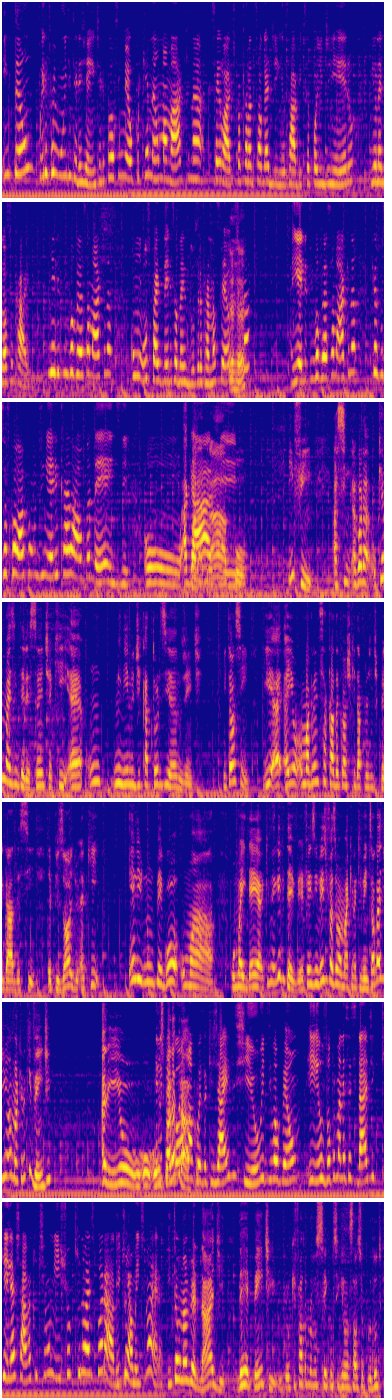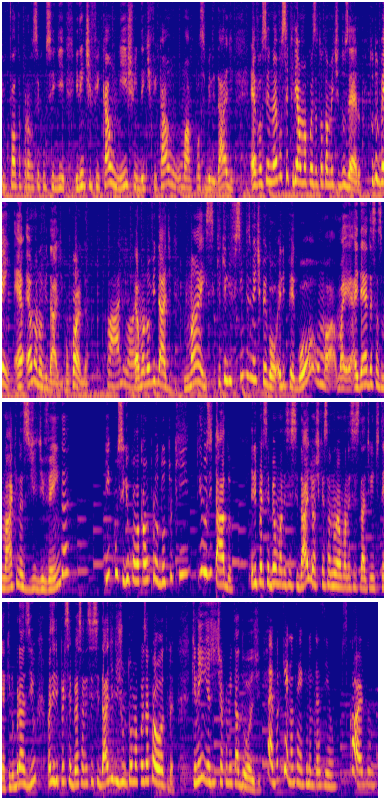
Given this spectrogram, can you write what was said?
Então, ele foi muito inteligente. Ele falou assim: Meu, por que não uma máquina, sei lá, tipo aquela de salgadinho, sabe? Que você põe o dinheiro e o negócio cai. E ele desenvolveu essa máquina com os pais dele são da indústria farmacêutica. Uhum. E ele desenvolveu essa máquina que as pessoas colocam o dinheiro e cai lá o band-aid, o a gase. Enfim, assim, agora o que é mais interessante é que é um menino de 14 anos, gente. Então, assim, e aí uma grande sacada que eu acho que dá pra gente pegar desse episódio é que ele não pegou uma, uma ideia que ele teve. Ele fez, em vez de fazer uma máquina que vende salgadinho, é uma máquina que vende ali o, o, o ele pegou uma coisa que já existiu e desenvolveu e usou para uma necessidade que ele achava que tinha um nicho que não era explorado então, e que então- realmente não era. Então, na verdade, de repente, o que falta para você conseguir lançar o seu produto, o que falta para você conseguir identificar um nicho, identificar um, uma possibilidade, é você não é você criar uma coisa totalmente do zero. Tudo bem, é, é uma novidade, concorda? Claro, lógico. É uma novidade. Mas, o que, que ele simplesmente pegou? Ele pegou uma, uma, a ideia dessas máquinas de, de venda e conseguiu colocar um produto que inusitado. Ele percebeu uma necessidade, eu acho que essa não é uma necessidade que a gente tem aqui no Brasil, mas ele percebeu essa necessidade e ele juntou uma coisa com a outra. Que nem a gente tinha comentado hoje. É, por que não tem aqui no Brasil? Discordo.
